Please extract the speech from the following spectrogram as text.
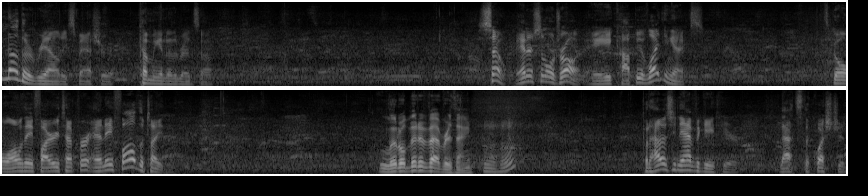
another Reality Smasher coming into the red zone. So, Anderson will draw a copy of Lightning Axe to go along with a Fiery Temper and a Fall of the Titan. A little bit of everything. Mm-hmm. But how does he navigate here? That's the question.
